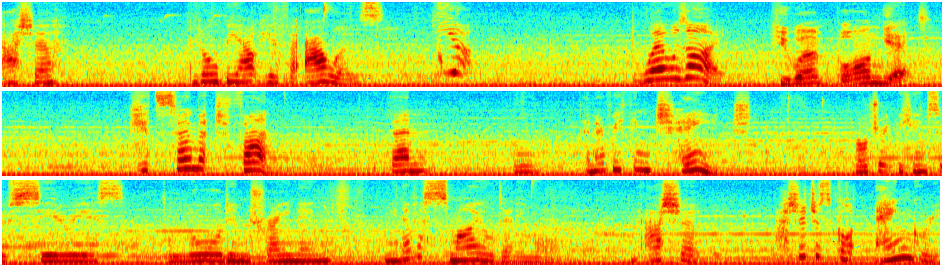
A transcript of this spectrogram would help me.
Asher. We'd all be out here for hours. Yeah. Where was I? You weren't born yet. We had so much fun. But then, well, then everything changed. Rodrik became so serious, the Lord in training, and he never smiled anymore. And Asher, Asher just got angry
